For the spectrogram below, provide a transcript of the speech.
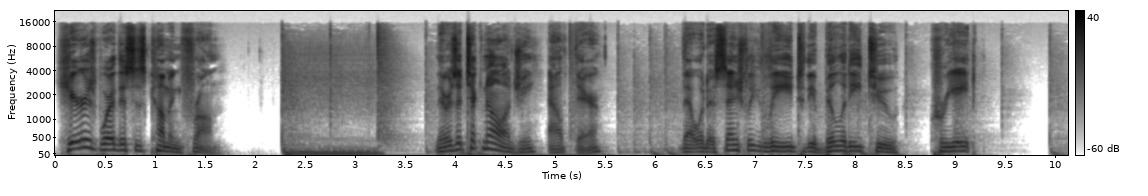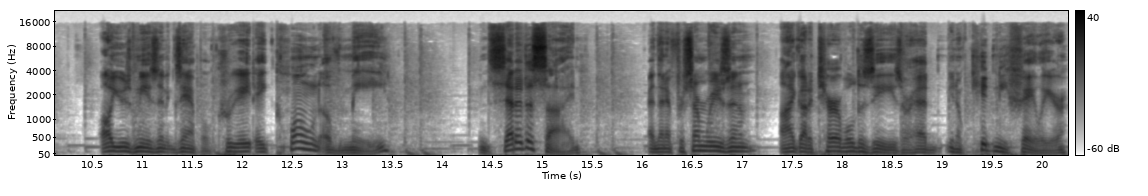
here's where this is coming from. There is a technology out there that would essentially lead to the ability to create I'll use me as an example. Create a clone of me and set it aside. And then if for some reason I got a terrible disease or had, you know, kidney failure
